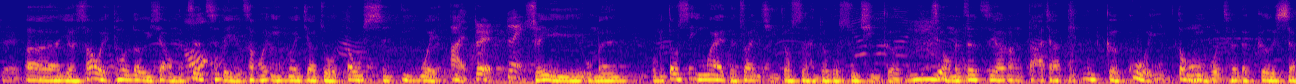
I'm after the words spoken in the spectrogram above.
对呃，有稍微透露一下，我们这次的演唱会因为叫做都是因为爱，对。对，所以我们我们都是因为爱的专辑都是很多的抒情歌，嗯。所以我们这次要让大家听个过瘾，动力火车的歌声，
